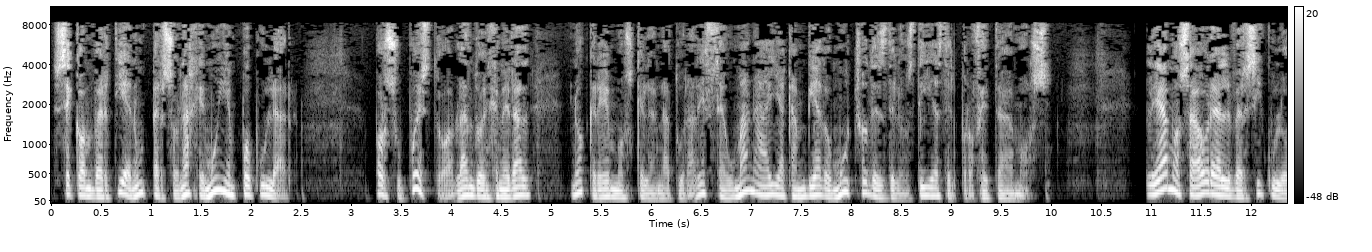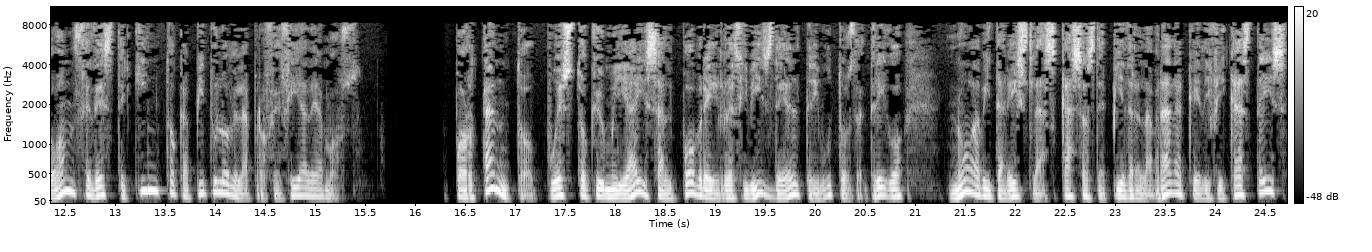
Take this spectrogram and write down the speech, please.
se convertía en un personaje muy impopular. Por supuesto, hablando en general, no creemos que la naturaleza humana haya cambiado mucho desde los días del profeta Amós. Leamos ahora el versículo once de este quinto capítulo de la profecía de Amós. Por tanto, puesto que humilláis al pobre y recibís de él tributos de trigo, no habitaréis las casas de piedra labrada que edificasteis,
